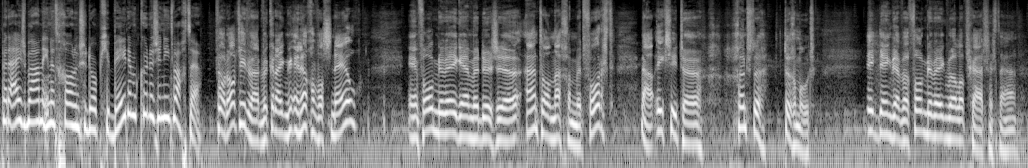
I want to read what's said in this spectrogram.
Bij de ijsbanen in het Groningse dorpje Bedem kunnen ze niet wachten. Voor altijd wat. We krijgen in elk geval sneeuw. En volgende week hebben we dus een aantal nachten met vorst. Nou, ik zie het uh, gunstig tegemoet. Ik denk dat we volgende week wel op schaatsen staan.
